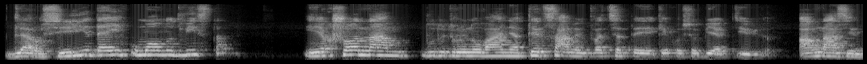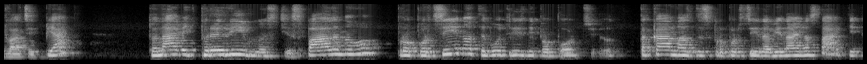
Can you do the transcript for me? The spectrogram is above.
для Росії, де їх умовно 200, і якщо нам будуть руйнування тих самих 20 якихось об'єктів, а в нас їх 25, то навіть при рівності спаленого пропорційно це будуть різні пропорції. От така в нас диспропорційна війна і на старті,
